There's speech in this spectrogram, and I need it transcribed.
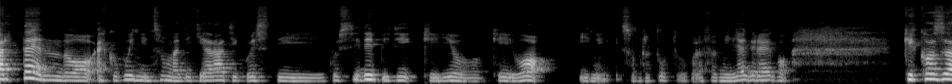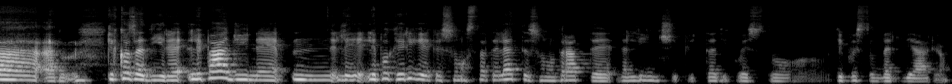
partendo, ecco, quindi insomma dichiarati questi, questi debiti che io, che io ho, in, soprattutto con la famiglia greco, che cosa, um, che cosa, dire? Le pagine, mm, le, le, poche righe che sono state lette sono tratte dall'incipit di questo, di questo bel diario.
